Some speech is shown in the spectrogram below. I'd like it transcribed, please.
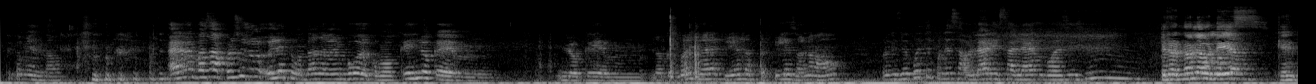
Estoy comiendo. A mí me pasa, por eso yo hoy les preguntaba también un poco de como qué es lo que. mm, Lo que, mm, lo que pueden llegar a escribir en los perfiles o no. Porque después te pones a hablar y sale algo como decís. "Mm". Pero no la olés, que es,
